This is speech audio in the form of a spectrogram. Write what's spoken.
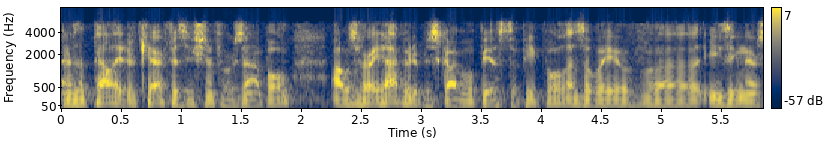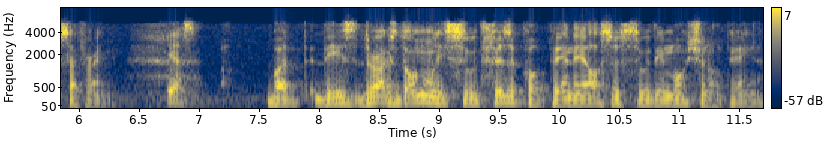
And as a palliative care physician, for example, I was very happy to prescribe opiates to people as a way of uh, easing their suffering. Yes. But these drugs don't only soothe physical pain, they also soothe emotional pain.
